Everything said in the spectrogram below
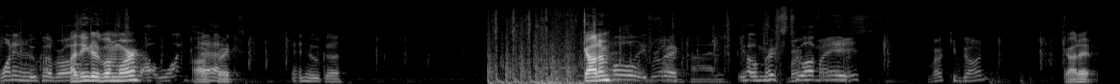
One in hookah, bro. I think there's one more. Got one Oh, frick. In hookah. Got him. Holy frick. Yo, Merc's two Merc, off my an ace. ace. Merc, keep going. Got it.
